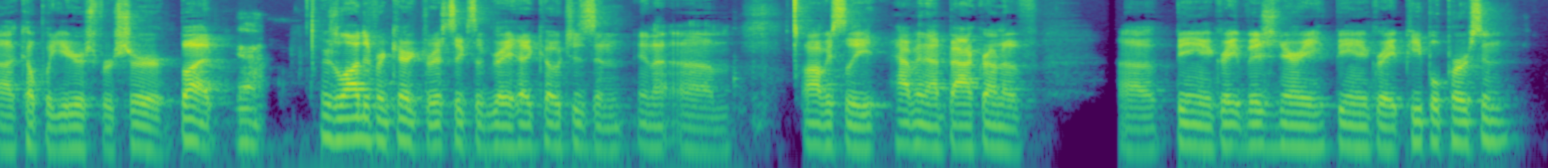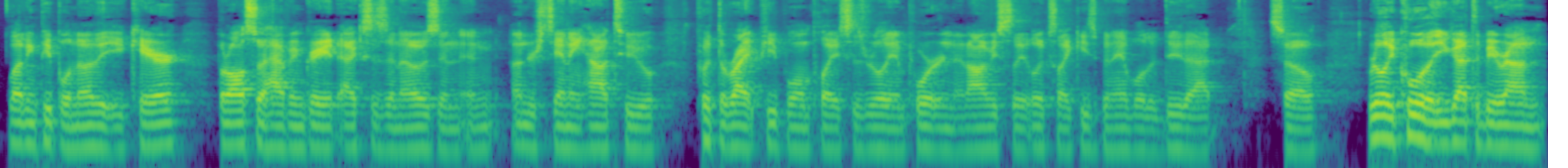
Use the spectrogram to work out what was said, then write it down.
uh, couple years for sure. But yeah, there's a lot of different characteristics of great head coaches, and and um, obviously having that background of uh, being a great visionary, being a great people person, letting people know that you care but also having great X's and O's and, and understanding how to put the right people in place is really important. And obviously, it looks like he's been able to do that. So really cool that you got to be around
